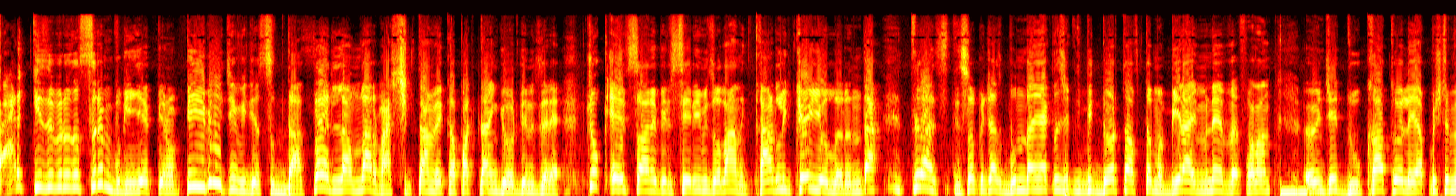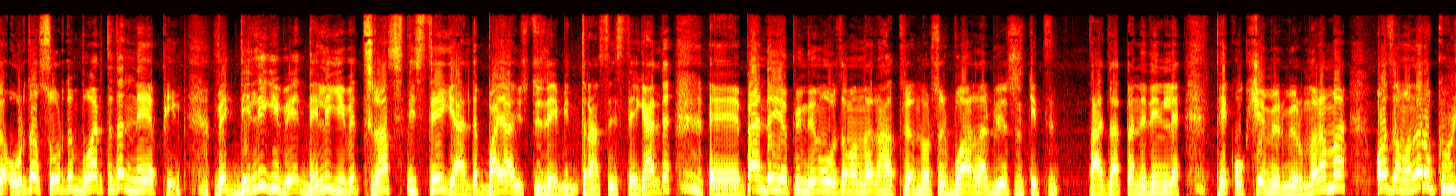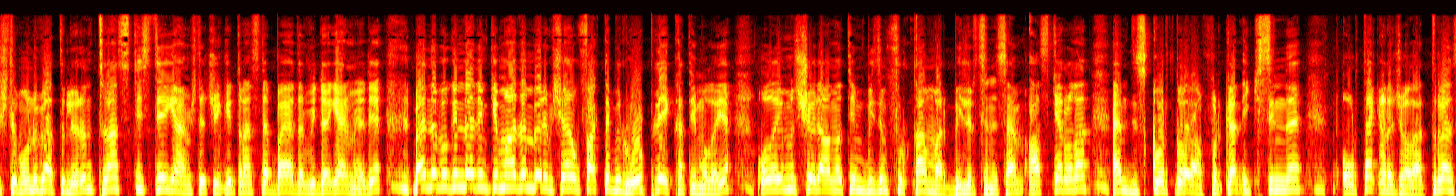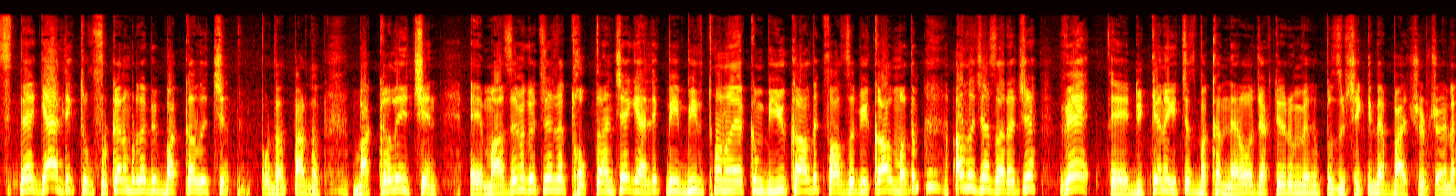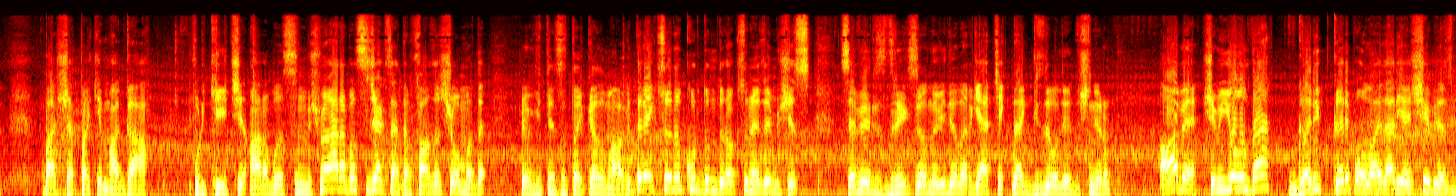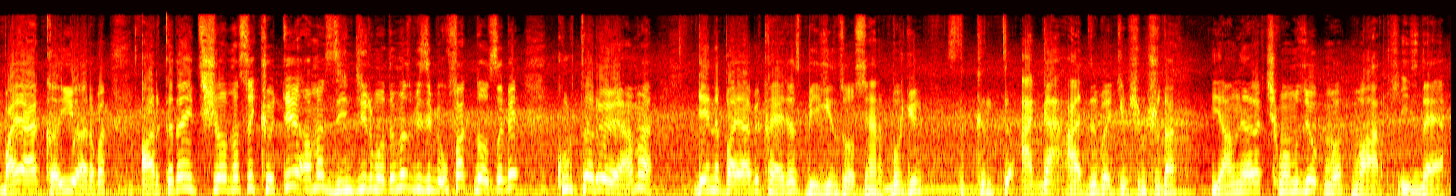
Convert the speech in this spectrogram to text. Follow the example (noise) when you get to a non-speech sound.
Herkese bir odasırım. Bugün yepyeni BBC videosunda selamlar. Başlıktan ve kapaktan gördüğünüz üzere çok efsane bir serimiz olan Karlı Köy yollarında Transit'i sokacağız. Bundan yaklaşık bir 4 hafta mı 1 ay mı ne ve falan önce Ducato ile yapmıştım ve orada sordum bu haritada ne yapayım. Ve deli gibi deli gibi Transit isteği geldi. Bayağı üst düzey bir Transit isteği geldi. Ee, ben de yapayım dedim. O zamanları hatırlıyorum doğrusu. Bu aralar biliyorsunuz ki tadilatlar nedeniyle pek okuyamıyorum yorumlar ama o zamanlar okumuştum onu bir hatırlıyorum. Transit isteğe gelmişti çünkü Transit'te bayağıdır video gelmiyor diye. Ben de bugün dedim ki madem böyle bir şey var ufakta bir roleplay katayım olayı. Olayımız şöyle anlatayım bizim Furkan var bilirsiniz. Hem asker olan hem Discord'da olan Furkan. ikisinde ortak aracı olan Transit'le geldik. Furkan'ın burada bir bakkalı için burada pardon bakkalı için e, malzeme götüreceğiz ve toptancıya geldik. Bir, bir tona yakın bir yük aldık. Fazla büyük almadım. Alacağız aracı ve e, dükkana gideceğiz. Bakalım ne olacak diyorum ve hıp hızlı bir şekilde başlıyorum şöyle. Başlat bakayım aga. Furki için araba ısınmış mı? Araba sıcak zaten fazla şey olmadı. Şöyle vitesi takalım abi. Direksiyonu kurdum. Direksiyonu özlemişiz. Severiz. Direksiyonlu videolar gerçekten güzel oluyor düşünüyorum. Abi şimdi yolda garip garip olaylar yaşayabiliriz. Bayağı kayıyor araba. Arkadan yetişir olması kötü ama zincir modumuz bizi bir ufak da olsa bir kurtarıyor ya ama gene bayağı bir kayacağız bilginiz olsun yani. Bugün sıkıntı aga hadi bakayım şimdi şuradan yanlayarak çıkmamız yok mu? Var izle.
